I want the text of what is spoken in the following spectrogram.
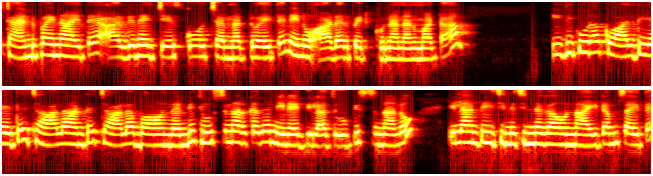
స్టాండ్ పైన అయితే ఆర్గనైజ్ చేసుకోవచ్చు అన్నట్టు అయితే నేను ఆర్డర్ పెట్టుకున్నాను అనమాట ఇది కూడా క్వాలిటీ అయితే చాలా అంటే చాలా బాగుందండి. చూస్తున్నారు కదా నేనైతే ఇలా చూపిస్తున్నాను. ఇలాంటి చిన్న చిన్నగా ఉన్న ఐటమ్స్ అయితే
